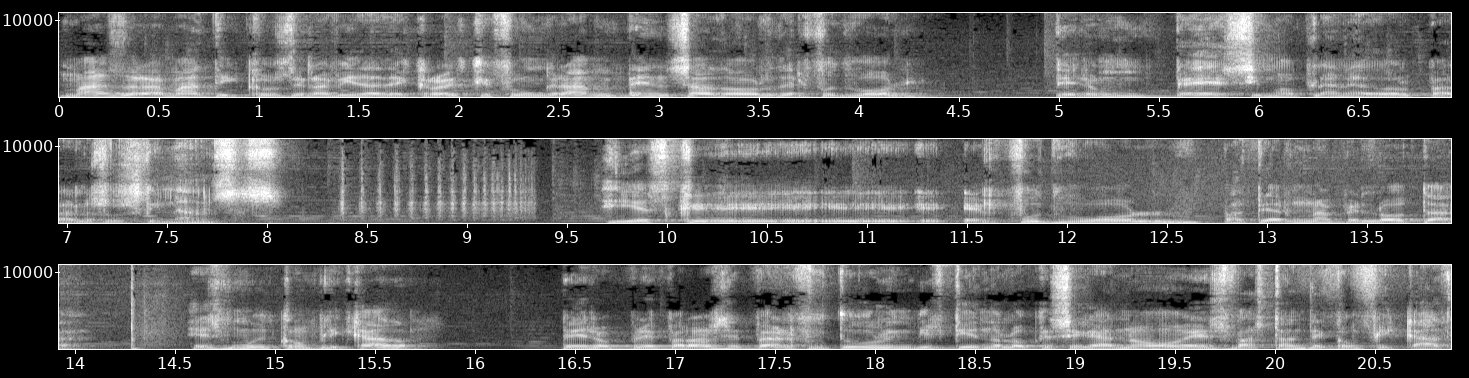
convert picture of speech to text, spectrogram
más dramáticos de la vida de Cruyff, que fue un gran pensador del fútbol, pero un pésimo planeador para sus finanzas. Y es que eh, el fútbol, patear una pelota, es muy complicado, pero prepararse para el futuro invirtiendo lo que se ganó es bastante complicado.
